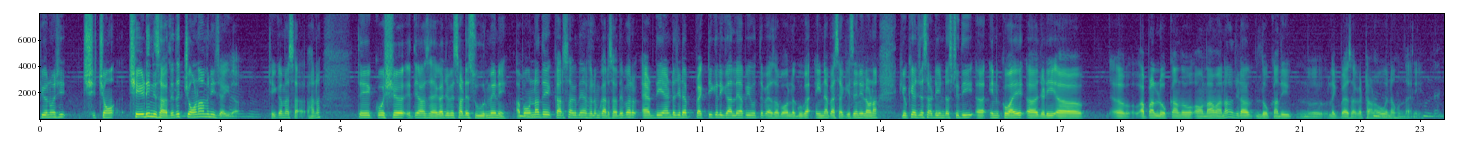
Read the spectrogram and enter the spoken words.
ਵੀ ਉਹਨੂੰ ਅਸੀਂ ਛੇੜ ਹੀ ਨਹੀਂ ਸਕਦੇ ਤੇ ਚਾਹਣਾ ਵੀ ਨਹੀਂ ਚਾਹੀਦਾ। ਠੀਕ ਹੈ ਮੈਂ ਹਨਾ? ਤੇ ਕੁਛ ਇਤਿਹਾਸ ਹੈਗਾ ਜਿਵੇਂ ਸਾਡੇ ਸੂਰਮੇ ਨੇ ਆਪਾਂ ਉਹਨਾਂ ਤੇ ਕਰ ਸਕਦੇ ਹਾਂ ਫਿਲਮ ਕਰ ਸਕਦੇ ਪਰ ਐਟ ਦੀ ਐਂਡ ਜਿਹੜਾ ਪ੍ਰੈਕਟੀਕਲੀ ਗੱਲ ਆ ਵੀ ਉਹ ਤੇ ਪੈਸਾ ਬਹੁਤ ਲੱਗੂਗਾ ਇੰਨਾ ਪੈਸਾ ਕਿਸੇ ਨਹੀਂ ਲਾਉਣਾ ਕਿਉਂਕਿ ਅੱਜ ਸਾਡੀ ਇੰਡਸਟਰੀ ਦੀ ਇਨਕੁਆਇ ਜਿਹੜੀ ਆਪਣਾ ਲੋਕਾਂ ਤੋਂ ਆਉਂਦਾ ਵਾ ਨਾ ਜਿਹੜਾ ਲੋਕਾਂ ਦੀ ਲਾਈਕ ਪੈਸਾ ਇਕੱਠਾ ਹੋਣਾ ਉਹ ਇਹਨਾਂ ਹੁੰਦਾ ਨਹੀਂ। ਹੁੰਦਾ ਨਹੀਂ।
